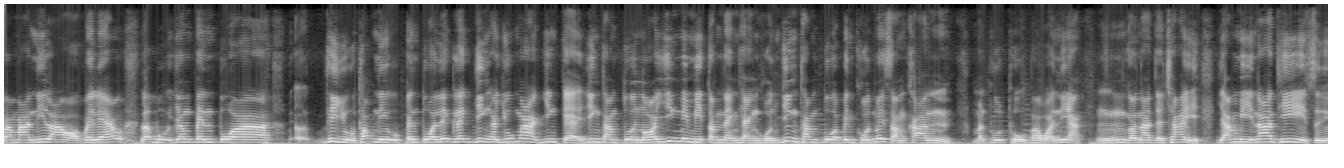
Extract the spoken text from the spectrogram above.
ประมาณนี้ลาออกไปแล้ว ระบุยังเป็นตัวที่อยู่ท็อปนิวเป็นตัวเล็กๆ ยิ่งอายุมากยิ่งแก่ยิ่งทำตัวน้อยยิ่งไม่มีตำแหน่งแข่งหนยิ่งทำตัวเป็นคนไม่สำคัญ มันพูดถูกเปล่าวะเนี่ยอืมก็น่าจะใช่ ย้ำมีหน้าที่สื่อ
